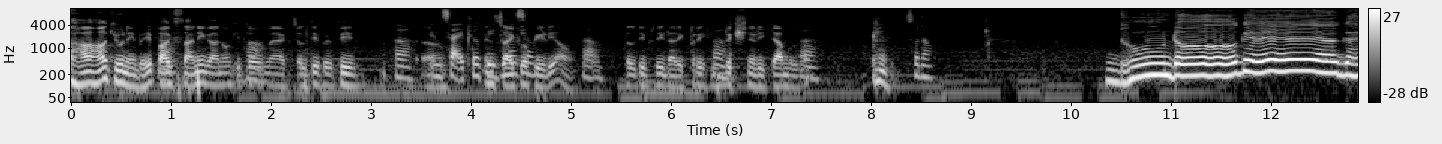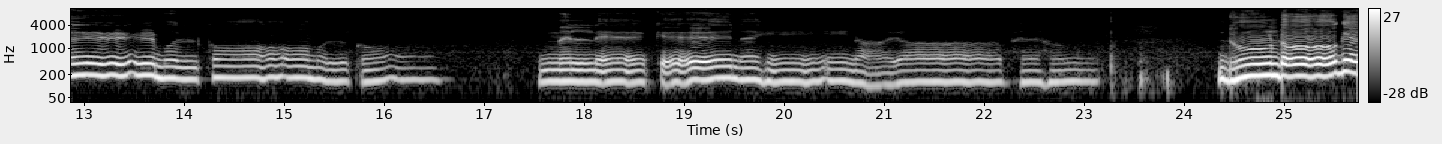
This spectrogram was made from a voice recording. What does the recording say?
हाँ हाँ क्यों नहीं भाई? पाकिस्तानी गानों की तो हाँ। मैं चलती फिरती इंसाइक्लोपीडिया हूँ। चलती फिरती डायरेक्टरी डिक्शनरी क्या बोलते हैं। सुनाओ। ढूंढोगे अगर मुल्कों मुल्कों, मिलने के नहीं नायाब हैं हम। ढूंढोगे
